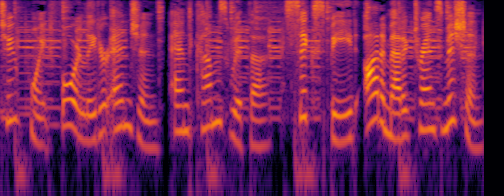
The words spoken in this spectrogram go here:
2.4-liter engine and comes with a six-speed automatic transmission.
